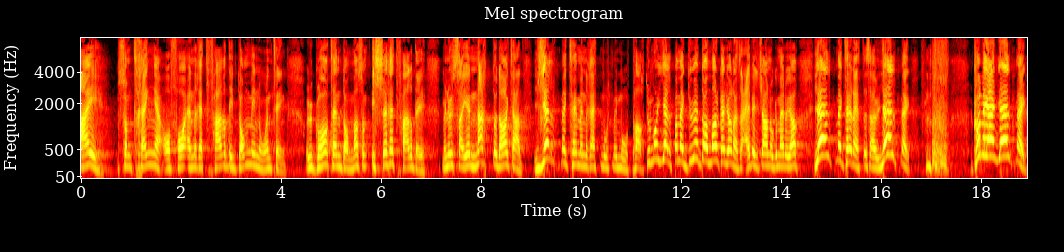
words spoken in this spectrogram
ei som trenger å få en rettferdig dom i noen ting. Hun går til en dommer som ikke er rettferdig, men hun sier natt og dag til han, 'Hjelp meg til min rett mot min motpart.' 'Du må hjelpe meg. Du er dommer, du kan gjøre det.' Så jeg vil ikke ha noe med det å gjøre. 'Hjelp meg til dette', sa hun. 'Hjelp meg.' Kom igjen, hjelp meg!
